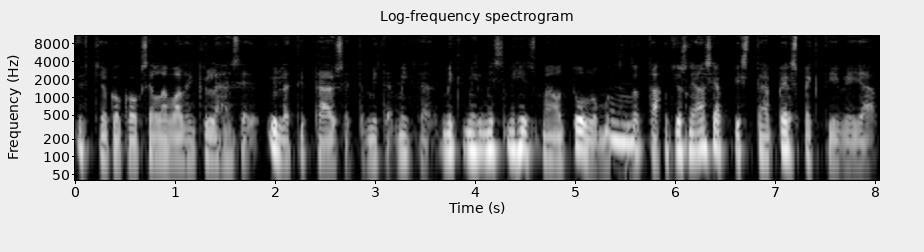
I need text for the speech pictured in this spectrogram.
yhtiökokouksen lavalle, niin kyllähän se yllätti täysin, että mitä, mitä, mi, mi, mi, mihin mä oon tullut. Mutta, mm. tota, mutta jos ne asiat pistää perspektiiviin ja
